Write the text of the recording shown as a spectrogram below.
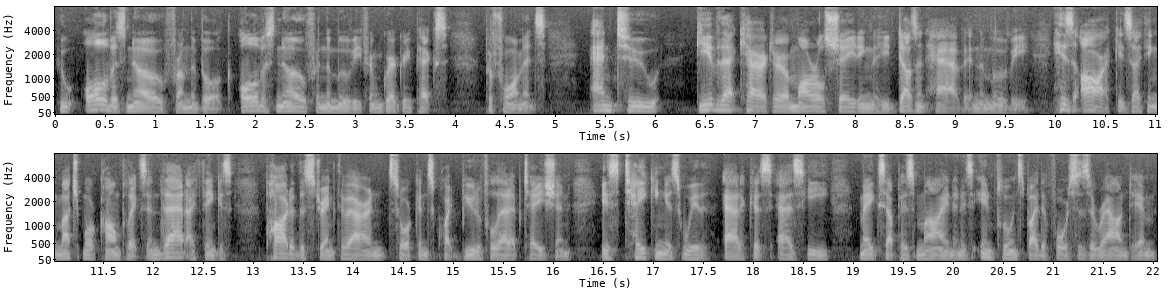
who all of us know from the book, all of us know from the movie, from Gregory Peck's performance, and to give that character a moral shading that he doesn't have in the movie. His arc is, I think, much more complex, and that I think is part of the strength of Aaron Sorkin's quite beautiful adaptation. Is taking us with Atticus as he makes up his mind and is influenced by the forces around him,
